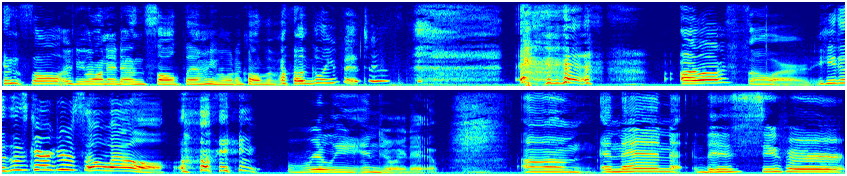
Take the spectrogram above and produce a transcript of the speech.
insult. If he wanted to insult them, he would have called them ugly bitches. I laughed so hard. He did this character so well. I really enjoyed it. Um, and then this super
